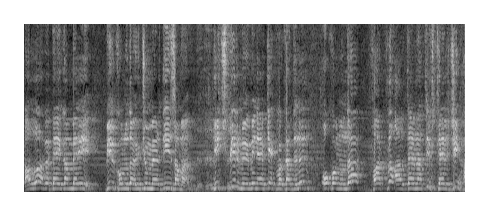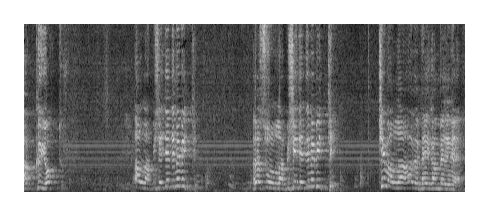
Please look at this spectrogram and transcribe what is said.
Allah ve peygamberi bir konuda hüküm verdiği zaman hiçbir mümin erkek ve kadının o konuda farklı alternatif tercih hakkı yoktur. Allah bir şey dedi mi bitti. Resulullah bir şey dedi mi bitti. Kim Allah'a ve peygamberine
